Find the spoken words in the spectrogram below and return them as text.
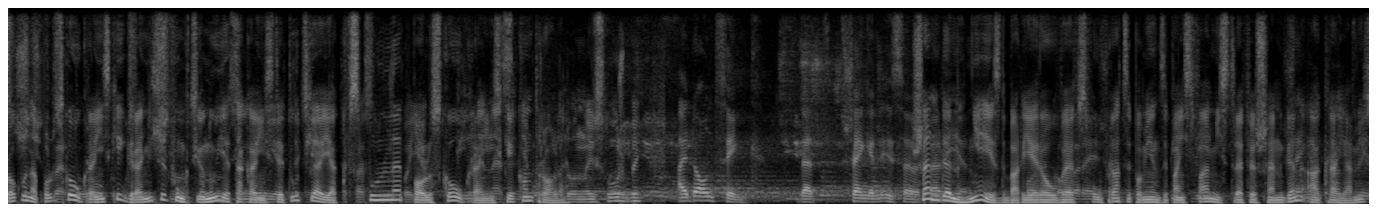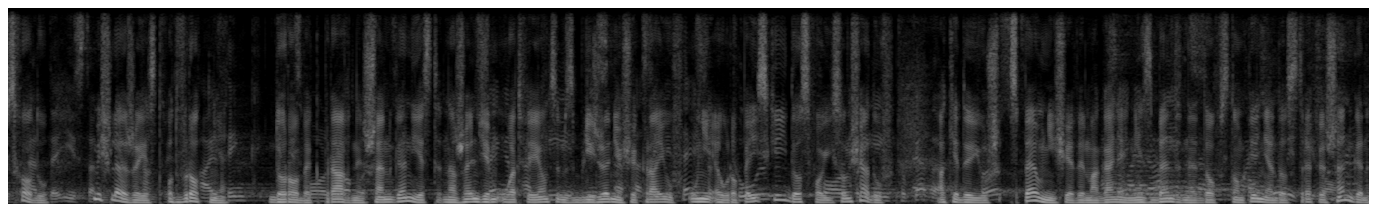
roku na polsko-ukraińskiej granicy funkcjonuje taka instytucja jak wspólne polsko-ukraińskie kontrole. I don't think Schengen nie jest barierą we współpracy pomiędzy państwami strefy Schengen a krajami wschodu. Myślę, że jest odwrotnie. Dorobek prawny Schengen jest narzędziem ułatwiającym zbliżenie się krajów Unii Europejskiej do swoich sąsiadów. A kiedy już spełni się wymagania niezbędne do wstąpienia do strefy Schengen,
